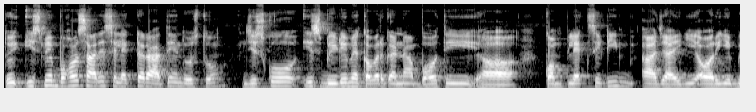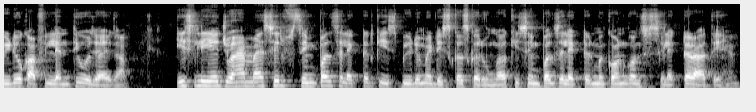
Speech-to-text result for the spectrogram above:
तो इसमें बहुत सारे सेलेक्टर आते हैं दोस्तों, जिसको इस वीडियो में कवर करना बहुत ही कॉम्प्लेक्सिटी आ जाएगी और ये वीडियो काफ़ी लेंथी हो जाएगा। इसलिए जो है मैं सिर्फ़ सिंपल सेलेक्टर की इस वीडियो में डिस्कस करूँगा कि सिंपल सेलेक्टर में कौन कौन से सिलेक्टर आते हैं।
